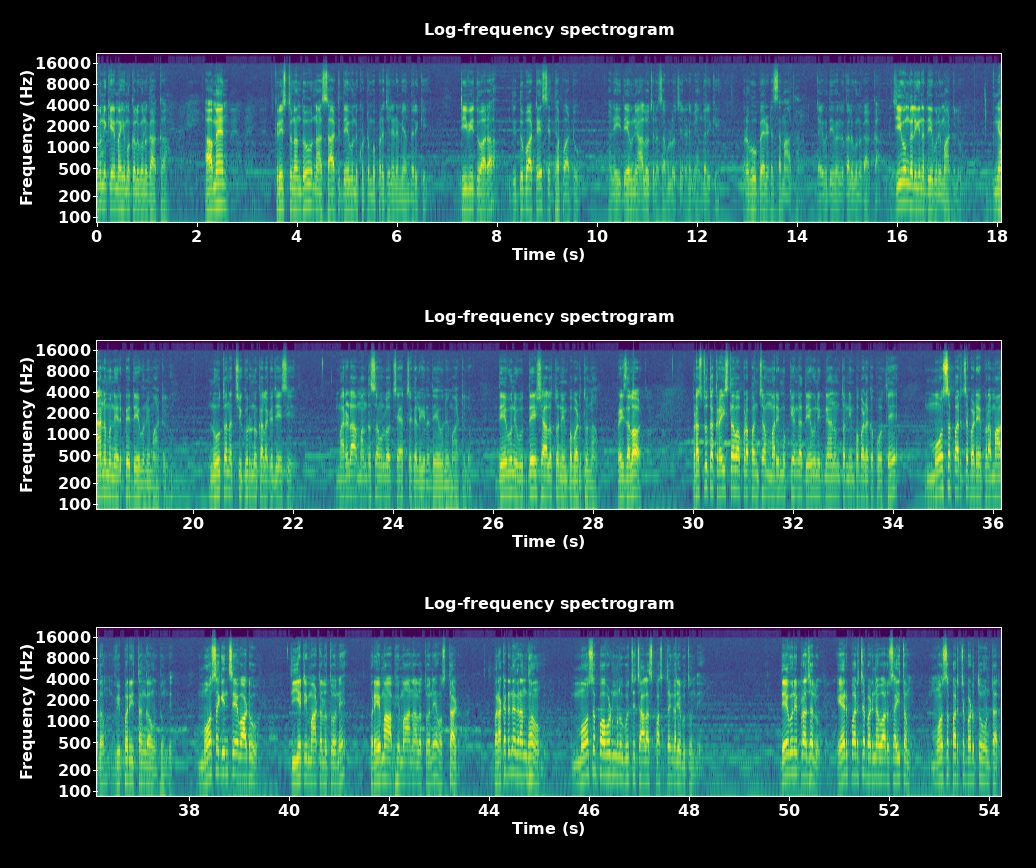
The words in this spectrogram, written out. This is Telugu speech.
దేవునికే మహిమ కలుగును గాక. ఆమెన్. క్రీస్తునందు నా సాటి దేవుని కుటుంబ ప్రజలైన మీ అందరికీ టీవీ ద్వారా దిద్దుబాటే సిద్ధపాటు అనే ఈ దేవుని ఆలోచన సభలో చేరిన మీ అందరికీ ప్రభు పేరిట సమాధానం. దైవ దేవుళ్ళు కలుగును గాక. జీవం కలిగిన దేవుని మాటలు జ్ఞానము నేర్పే దేవుని మాటలు నూతన చిగురును కలగజేసి మరలా మందసంలో చేర్చగలిగిన దేవుని మాటలు దేవుని ఉద్దేశాలతో నింపబడుతున్నాం. ప్రైజ్ అలాడ్ ప్రస్తుత క్రైస్తవ ప్రపంచం మరి ముఖ్యంగా దేవుని జ్ఞానంతో నింపబడకపోతే మోసపరచబడే ప్రమాదం విపరీతంగా ఉంటుంది. మోసగించేవాడు తీయటి మాటలతోనే ప్రేమ అభిమానాలతోనే వస్తాడు. ప్రకటన గ్రంథం మోసపోవడమును గురించి చాలా స్పష్టంగా చెబుతుంది. దేవుని ప్రజలు ఏర్పరచబడిన వారు సైతం మోసపరచబడుతూ ఉంటారు.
